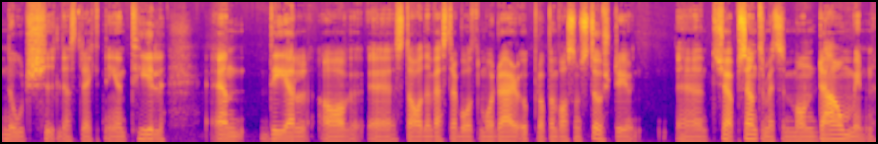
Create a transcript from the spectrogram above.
nord-sydliga sträckningen till en del av eh, staden Västra Baltimore där upploppen var som störst. Det är eh, köpcentrumet som Mondawmin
